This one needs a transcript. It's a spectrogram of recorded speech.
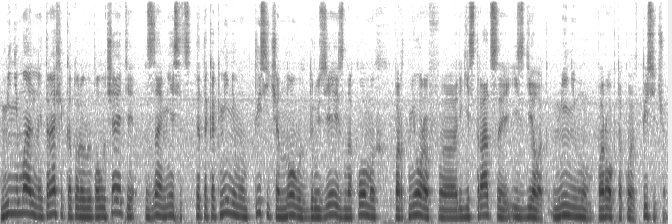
Минимальный трафик, который вы получаете за месяц, это как минимум тысяча новых друзей, знакомых, партнеров, э, регистрации и сделок. Минимум, порог такой в тысячу.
